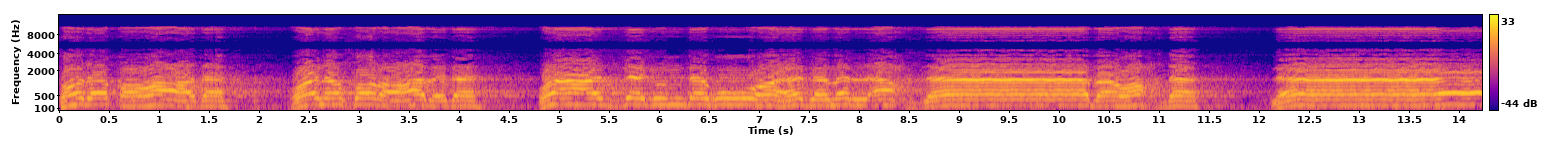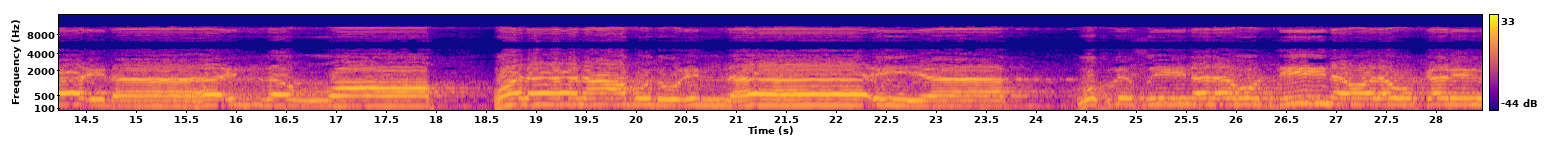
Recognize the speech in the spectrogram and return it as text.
صدق وعده ونصر عبده وأعز جنده وهزم الأحزاب وحده. لا إله إلا الله ولا نعبد إلا إياه. مخلصين له الدين ولو كره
